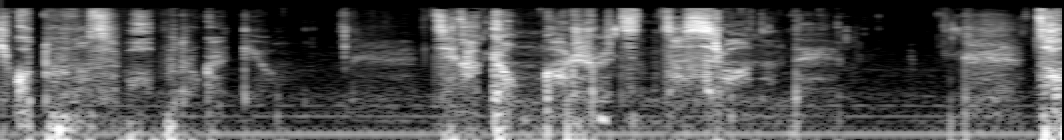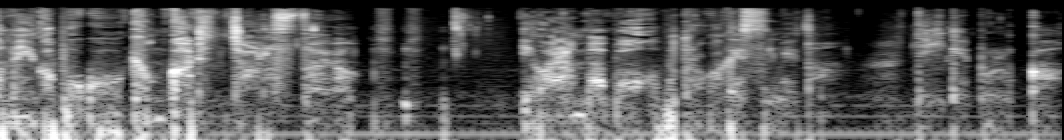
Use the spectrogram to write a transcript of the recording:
이거 도넛을 먹어보도록 할게요. 제가 견과류를 진짜 싫어하는데 처음에 이거 보고 견과류인 줄 알았어요. 이걸 한번 먹어보도록 하겠습니다. 근데 이게 뭘까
